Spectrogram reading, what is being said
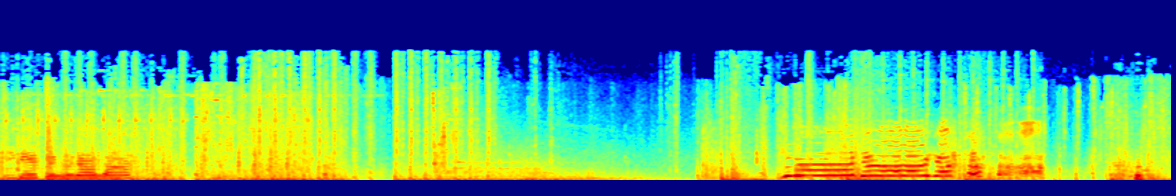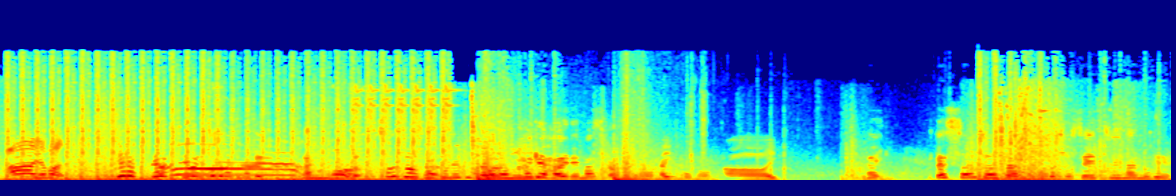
逃げてください。うわーやーやあー、やばい。ーやばいやばいやばいちょっと待って待って。あ、もう、村長さん、ここれてたのに。の影入れますか？この、はいこの、はーい。はい。私村長さんちょっと蘇生中なので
